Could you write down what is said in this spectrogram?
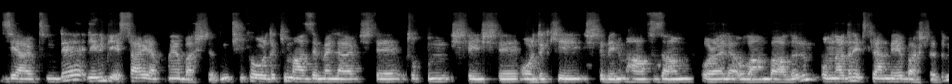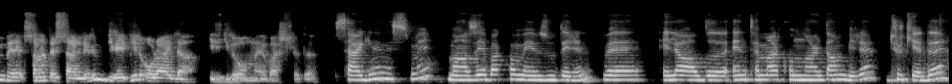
ziyaretimde yeni bir eser yapmaya başladım. Çünkü oradaki malzemeler, işte toplumun işleyişi, oradaki işte benim hafızam, orayla olan bağlarım onlardan etkilenmeye başladım ve sanat eserlerim birebir orayla ilgili olmaya başladı. Serginin ismi Maziye Bakma Mevzu Derin ve ele aldığı en temel konulardan biri Türkiye'de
